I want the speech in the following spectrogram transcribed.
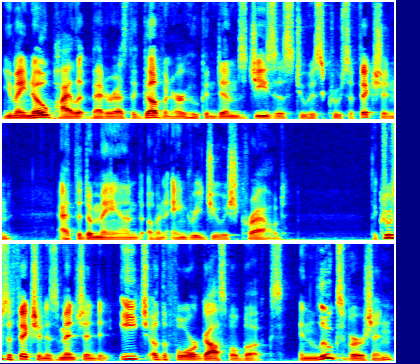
You may know Pilate better as the governor who condemns Jesus to his crucifixion at the demand of an angry Jewish crowd. The crucifixion is mentioned in each of the four gospel books. In Luke's version,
